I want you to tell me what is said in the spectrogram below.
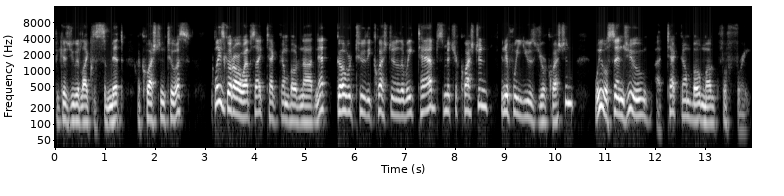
because you would like to submit a question to us, please go to our website, techgumbo.net. Go over to the Question of the Week tab, submit your question, and if we use your question, we will send you a Tech Gumbo mug for free.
